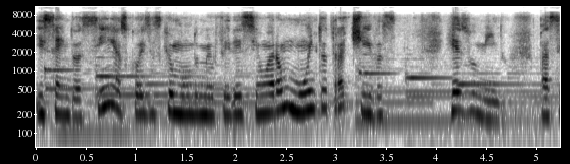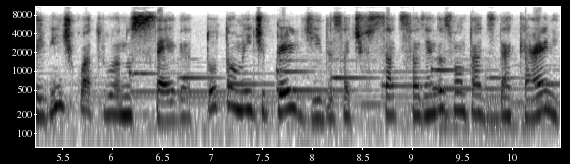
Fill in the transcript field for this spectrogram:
E sendo assim, as coisas que o mundo me oferecia eram muito atrativas. Resumindo, passei 24 anos cega, totalmente perdida, satisfazendo as vontades da carne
